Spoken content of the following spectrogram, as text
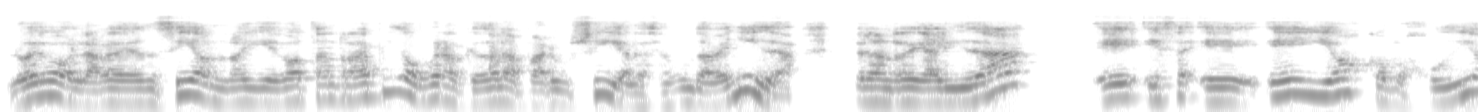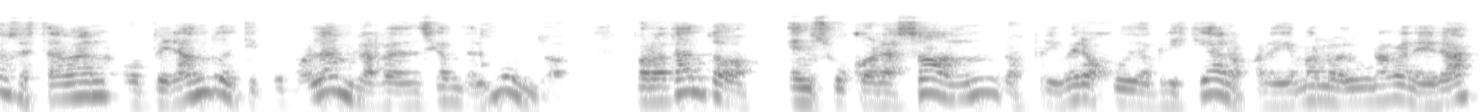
Luego la redención no llegó tan rápido, bueno, quedó la parusía, la segunda venida, pero en realidad eh, eh, ellos como judíos estaban operando el Tikkun Olam, la redención del mundo. Por lo tanto, en su corazón, los primeros judio-cristianos, para llamarlo de alguna manera,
